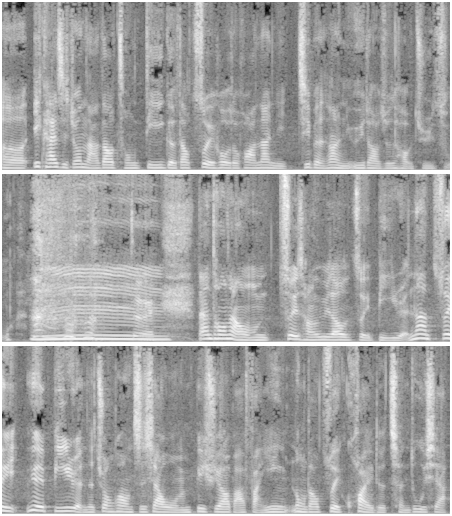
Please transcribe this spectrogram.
呃，一开始就拿到从第一个到最后的话，那你基本上你遇到就是好剧组，嗯、对。但通常我们最常遇到的最逼人，那最越逼人的状况之下，我们必须要把反应弄到最快的程度下，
